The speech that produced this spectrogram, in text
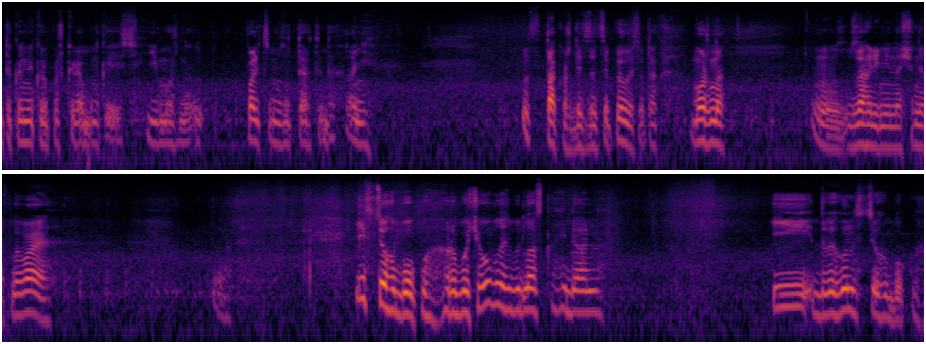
і така мікропошкрябинка є. Її можна пальцем затерти, да? А ні. Також десь зацепилося так. Можна, ну, взагалі ні на що не впливає. От. І з цього боку робоча область, будь ласка, ідеальна. І двигун з цього боку.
